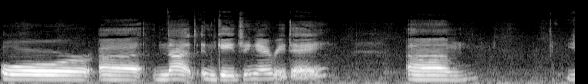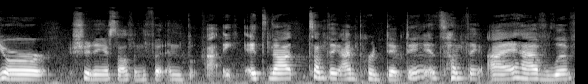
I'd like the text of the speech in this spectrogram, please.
or uh, not engaging every day, um, you're shooting yourself in the foot and it's not something i'm predicting it's something i have lived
